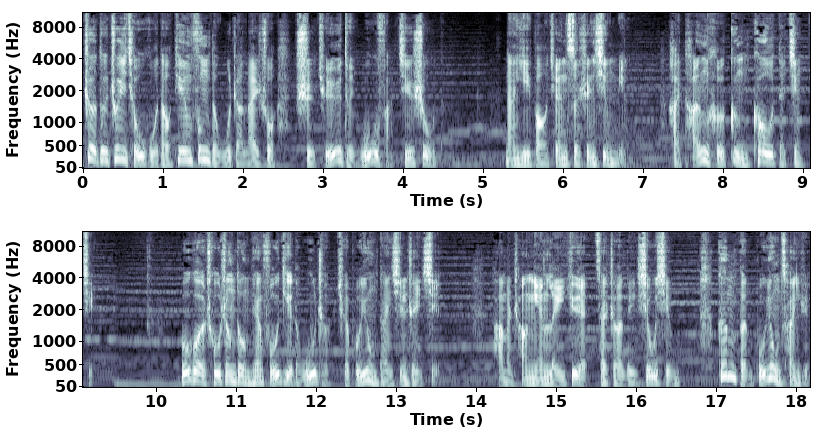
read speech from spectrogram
这对追求武道巅峰的武者来说，是绝对无法接受的，难以保全自身性命，还谈何更高的境界？不过，出生洞天福地的武者却不用担心这些，他们常年累月在这里修行，根本不用参与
